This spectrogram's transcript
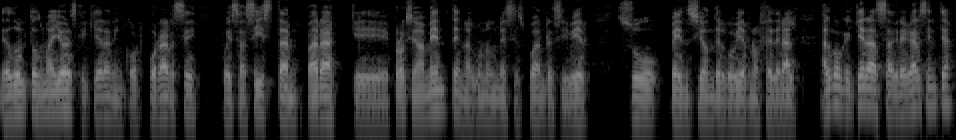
de adultos mayores que quieran incorporarse, pues asistan para que próximamente, en algunos meses, puedan recibir su pensión del gobierno federal. ¿Algo que quieras agregar, Cintia?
